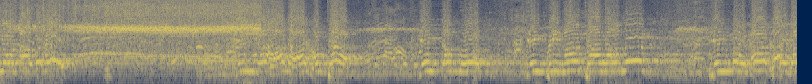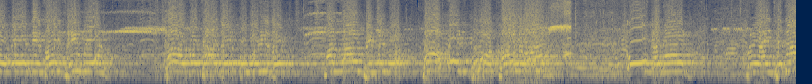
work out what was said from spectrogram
อยู่ต่างประเทศยิงทหารหารของชาติยิงตำรวจยิงพี่น้องชาวนาเลินยิงแม่ค้าขายข้าแกงที่ซอยสีเวียงข้าประชาชนผู้บริสุทธิ์มันล้างผิดไปหมดเพราเป็นพวกเขามันโกงคะแนนเพื่อให้ชนะ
